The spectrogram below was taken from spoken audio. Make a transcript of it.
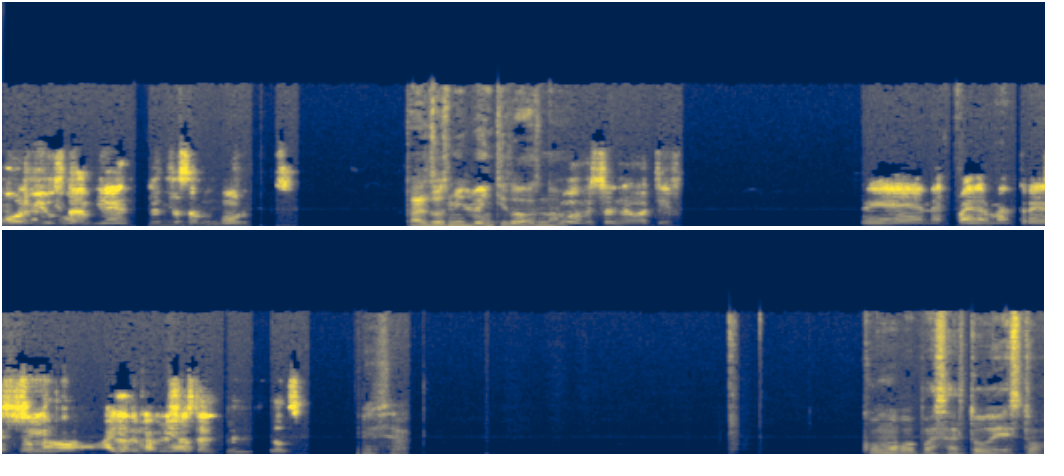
Morbius también. Retrasaron Morbius. Para el 2022, ¿no? ¿Hubo Mr. Negative? Sí, en Spider-Man 3 Sí, hay la de hasta el 22. Exacto. ¿Cómo va a pasar todo esto?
